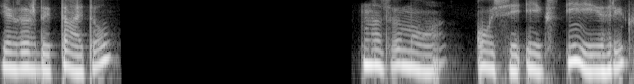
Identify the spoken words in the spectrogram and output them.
як завжди, title, назвемо осі X і Y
